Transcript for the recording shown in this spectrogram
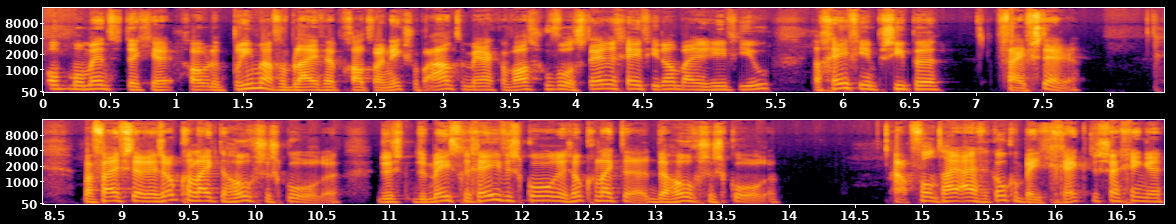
op het moment dat je gewoon een prima verblijf hebt gehad waar niks op aan te merken was, hoeveel sterren geef je dan bij een review? Dan geef je in principe vijf sterren. Maar vijf sterren is ook gelijk de hoogste score. Dus de meest gegeven score is ook gelijk de, de hoogste score. Nou, vond hij eigenlijk ook een beetje gek. Dus zij gingen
